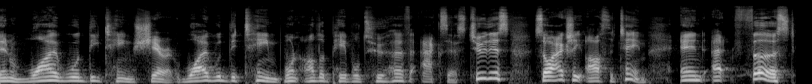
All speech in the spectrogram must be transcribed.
then why would the team share it? Why would the team want other people to have access to this? So I actually asked the team. And at first,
